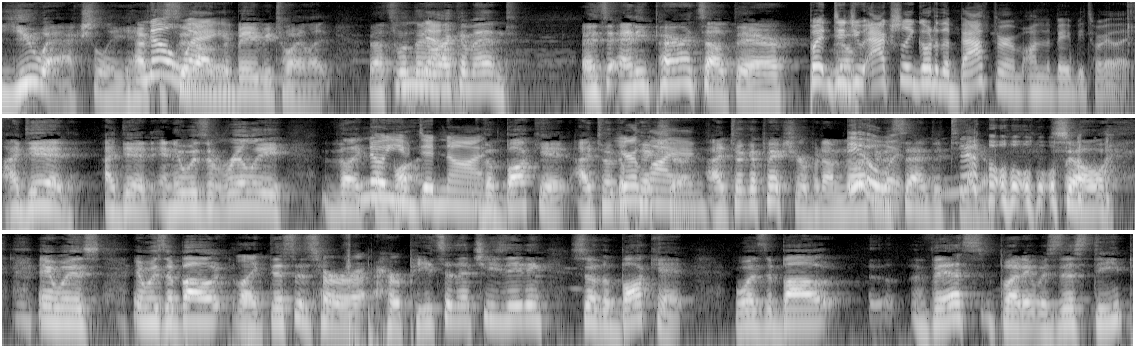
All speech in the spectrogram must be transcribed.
You actually have No to sit way. on the baby toilet. That's what they No. recommend. And to any parents out there, But did no, you actually go to the bathroom on the baby toilet? I did. I did. And it was a really like No, you did not. The bucket. I took You're a picture. lying. I took a picture, but I'm not going to send it to no. you. So it was it was about like this is her her pizza that she's eating. So the bucket was about this, but it was this deep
